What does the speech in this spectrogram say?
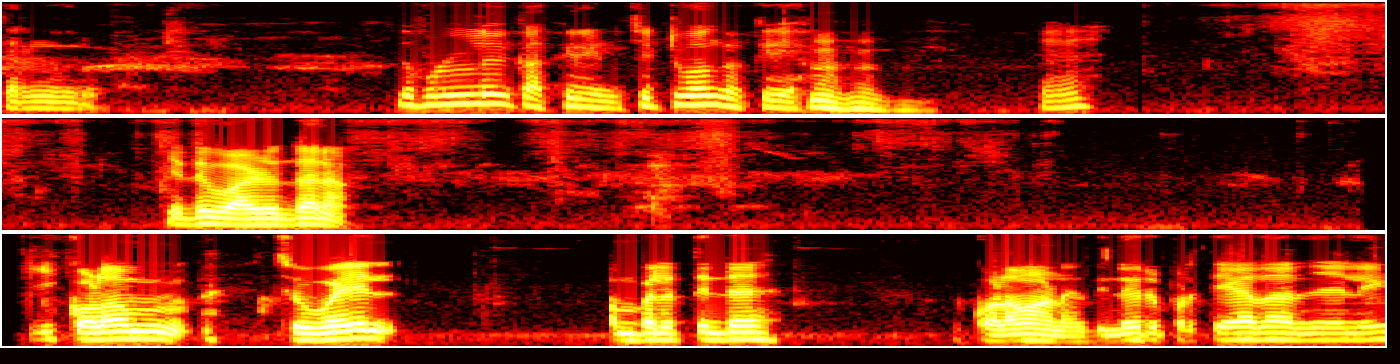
ചിരങ്ങ വരും. ഇത് ഫുള്ള് കക്കരിയാണ് ചുറ്റുപാൻ കക്കരിയാണ്? ഇത് വഴുതന. ഈ കുളം ചുവയിൽ അമ്പലത്തിന്റെ കുളമാണ്. ഇതിന്റെ ഒരു പ്രത്യേകത എന്ന് പറഞ്ഞാൽ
